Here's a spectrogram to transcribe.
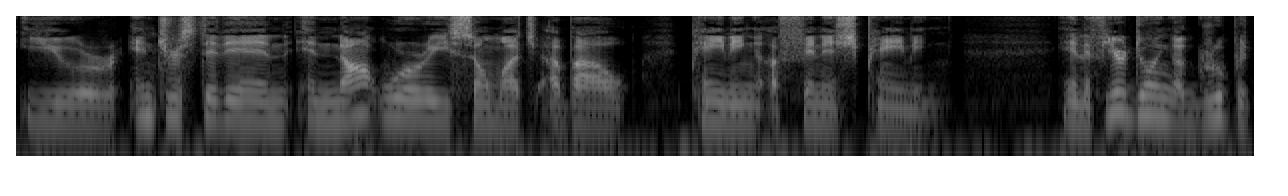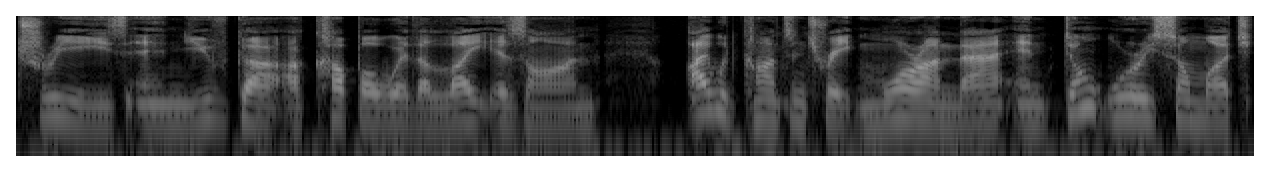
you're interested in, and not worry so much about painting a finished painting. And if you're doing a group of trees and you've got a couple where the light is on, I would concentrate more on that and don't worry so much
